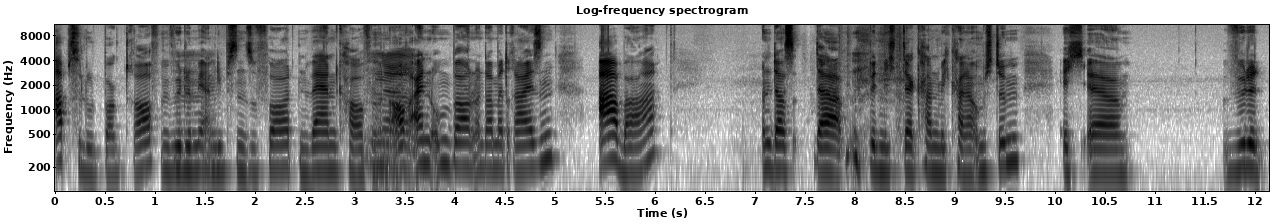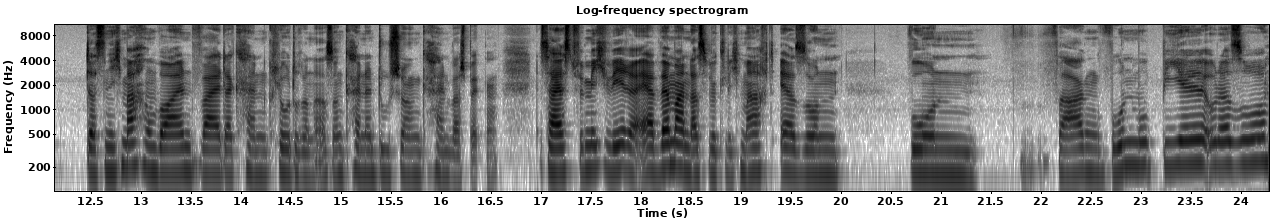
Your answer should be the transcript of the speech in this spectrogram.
absolut Bock drauf und würde mhm. mir am mhm. liebsten sofort einen Van kaufen ja. und auch einen umbauen und damit reisen. Aber, und das, da bin ich, da kann mich keiner umstimmen, ich äh, würde das nicht machen wollen, weil da kein Klo drin ist und keine Dusche und kein Waschbecken. Das heißt, für mich wäre er, wenn man das wirklich macht, eher so ein Wohnwagen, Wohnmobil oder so.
